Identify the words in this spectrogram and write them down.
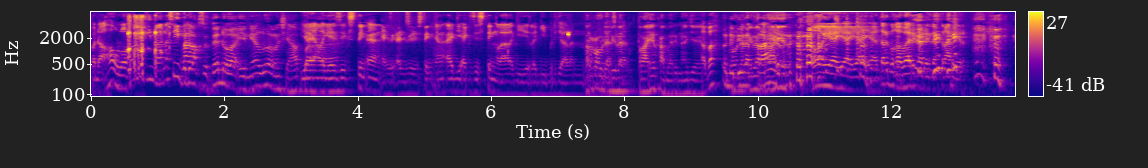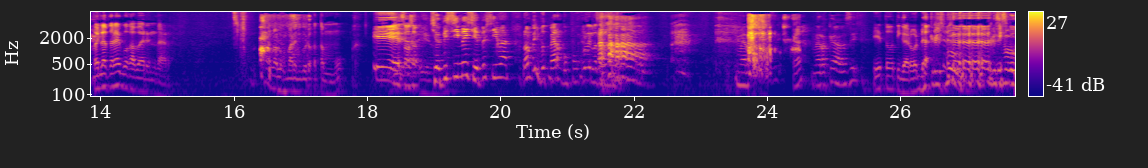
Kepada Allah kan gimana sih? Nah, Betul. maksudnya doainnya lu sama siapa? Ya yang lagi existing, eh, yang ex- existing, yang lagi existing lah, lagi lagi berjalan. Ntar kalau udah di lab terakhir kabarin aja. Apa? Udah di lab terakhir. Oh iya iya iya iya. Ntar gue kabarin kalau ada yang terakhir. Kalau di lab terakhir gue kabarin ntar. Kalau lu kemarin juga udah ketemu. Eh, Iya, sosok iya. siapa sih mas? Siapa sih mas? Lo sampai nyebut merek gue pukulin lo sama. Merek apa sih? Mereknya apa sih? Itu tiga roda. Krisbu. Krisbu,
